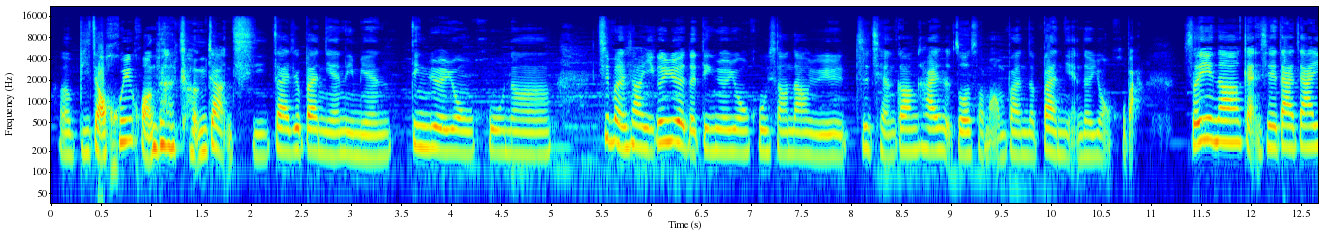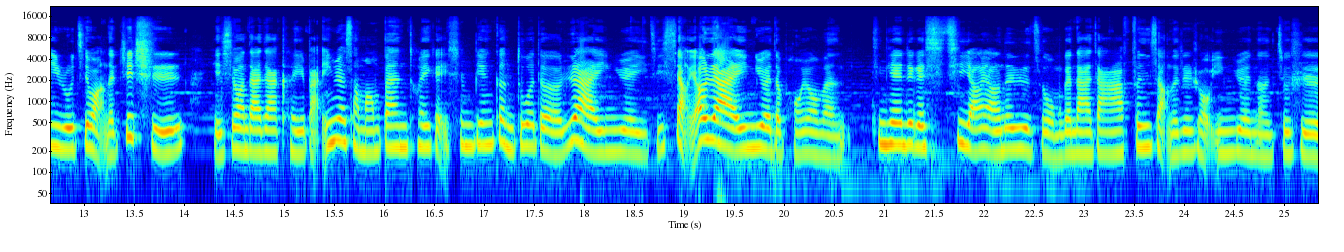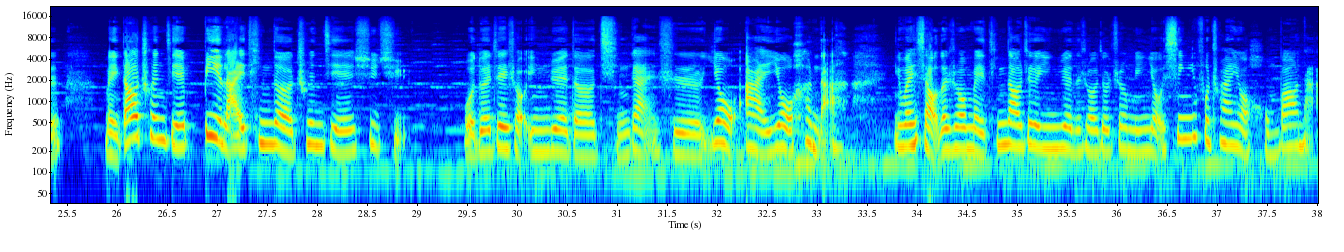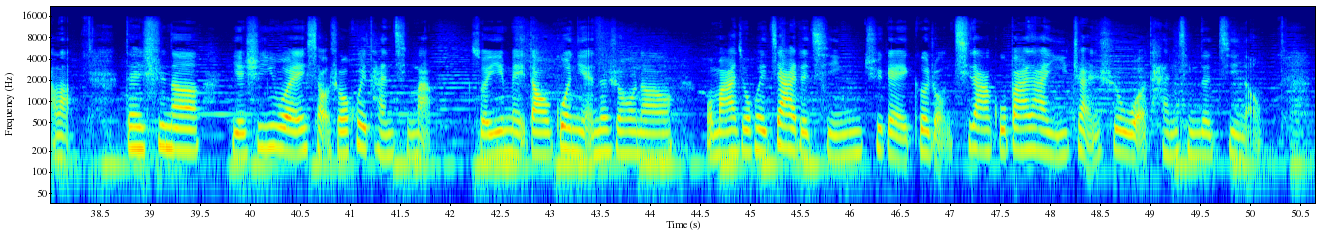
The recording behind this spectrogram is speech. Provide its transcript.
呃，比较辉煌的成长期。在这半年里面，订阅用户呢，基本上一个月的订阅用户，相当于之前刚开始做扫盲班的半年的用户吧。所以呢，感谢大家一如既往的支持。也希望大家可以把音乐扫盲班推给身边更多的热爱音乐以及想要热爱音乐的朋友们。今天这个喜气洋洋的日子，我们跟大家分享的这首音乐呢，就是每到春节必来听的春节序曲。我对这首音乐的情感是又爱又恨呐，因为小的时候每听到这个音乐的时候，就证明有新衣服穿，有红包拿了。但是呢，也是因为小时候会弹琴嘛。所以每到过年的时候呢，我妈就会架着琴去给各种七大姑八大姨展示我弹琴的技能。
